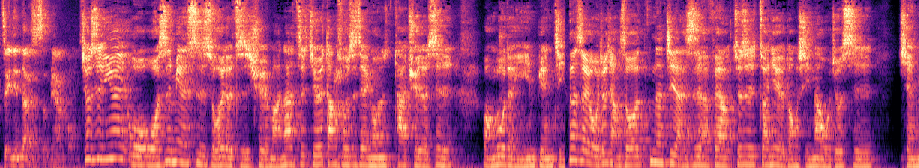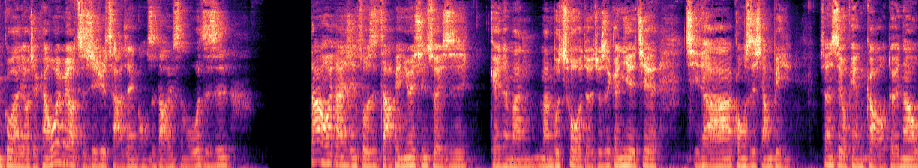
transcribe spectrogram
这间到底是什么样的公司？就是因为我我是面试所谓的职缺嘛，那这就是当初是这间公司，它缺的是网络的影音编辑，那所以我就想说，那既然是非常就是专业的东西，那我就是先过来了解看。我也没有仔细去查这间公司到底是什么，我只是当然会担心说是诈骗，因为薪水是给的蛮蛮不错的，就是跟业界其他公司相比，算是有偏高。对，那。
